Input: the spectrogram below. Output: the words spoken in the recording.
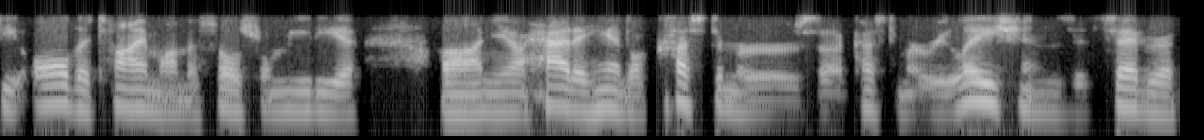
see all the time on the social media on you know how to handle customers, uh, customer relations, etc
